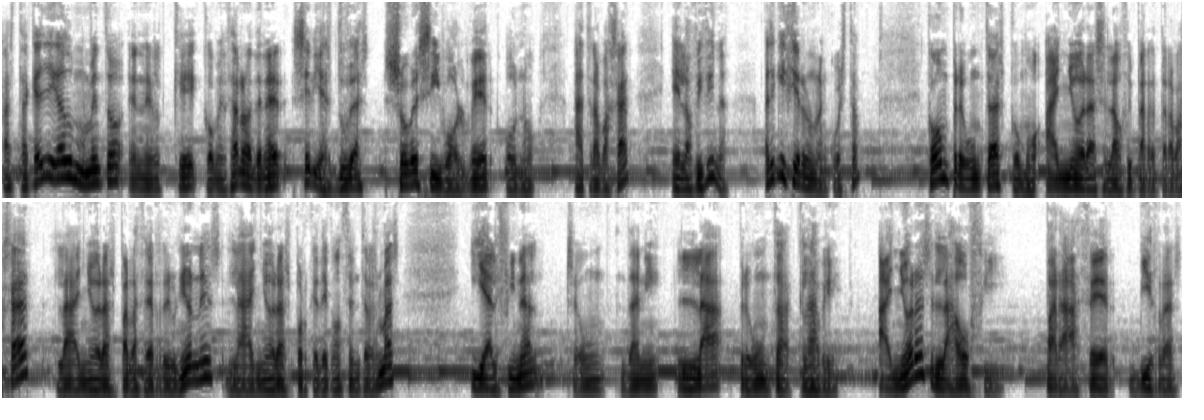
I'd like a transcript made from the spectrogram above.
hasta que ha llegado un momento en el que comenzaron a tener serias dudas sobre si volver o no a trabajar en la oficina. Así que hicieron una encuesta con preguntas como ¿añoras la OFI para trabajar? ¿La añoras para hacer reuniones? ¿La añoras porque te concentras más? Y al final, según Dani, la pregunta clave, ¿añoras la OFI para hacer birras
